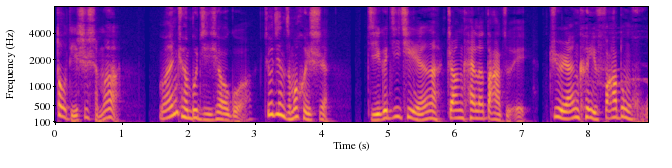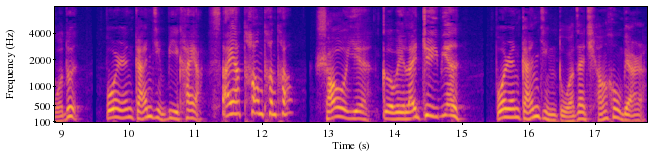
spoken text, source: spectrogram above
到底是什么？完全不起效果，究竟怎么回事？几个机器人啊，张开了大嘴，居然可以发动火盾，博人赶紧避开呀！哎呀，烫烫烫！少爷，各位来这边！博人赶紧躲在墙后边啊！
